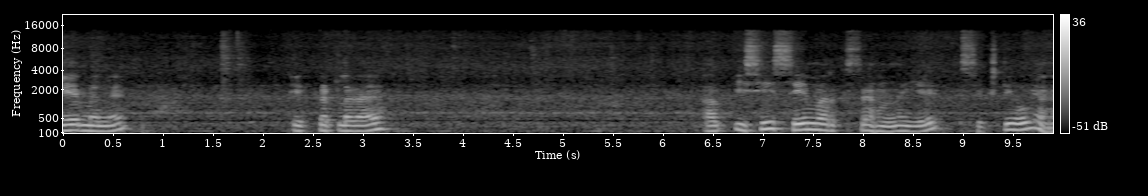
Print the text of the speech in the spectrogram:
ये मैंने एक कट लगाया अब इसी सेम अर्क से हमने ये सिक्सटी हो गया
